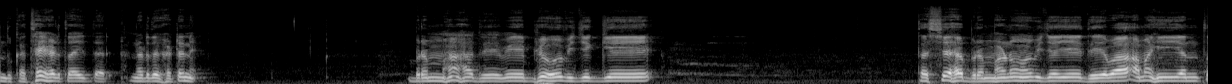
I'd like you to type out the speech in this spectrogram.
ಒಂದು ಕಥೆ ಹೇಳ್ತಾ ಇದ್ದಾರೆ, ನಡೆದ ಘಟನೆ. ಬ್ರಹ್ಮ ದೇವೇಭ್ಯೋ ವಿಜಿಗ್ಗೆ ತಸ್ಯ ಬ್ರಹ್ಮಣೋ ವಿಜಯೇ ದೇವಾ ಅಮಹೀಯಂತ.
